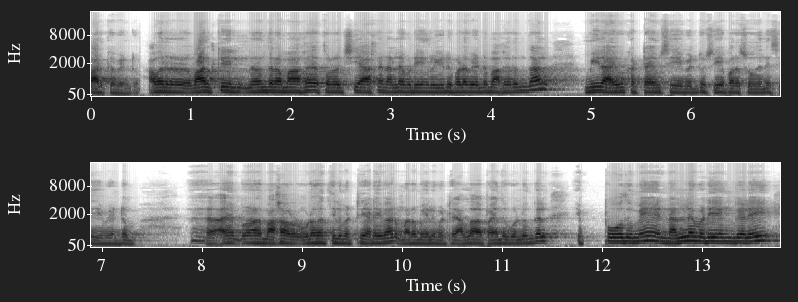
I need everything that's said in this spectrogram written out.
பார்க்க வேண்டும். அவர் வாழ்க்கையில் நிரந்தரமாக தொடர்ச்சியாக நல்ல விடயங்களில் ஈடுபட வேண்டுமாக இருந்தால் மீளாய்வு கட்டாயம் செய்ய வேண்டும் சுய பரிசோதனை செய்ய வேண்டும். மக உலகத்தில் வெற்றி அடைவார் மறுமையிலும் வெற்றி. அல்லாஹ் பயந்து கொள்ளுங்கள். எப்போதுமே நல்ல விடயங்களை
